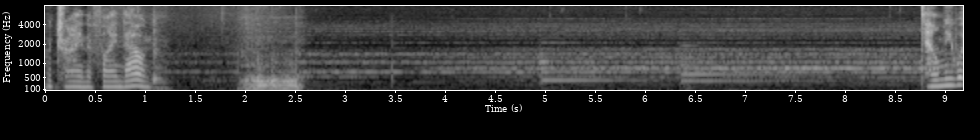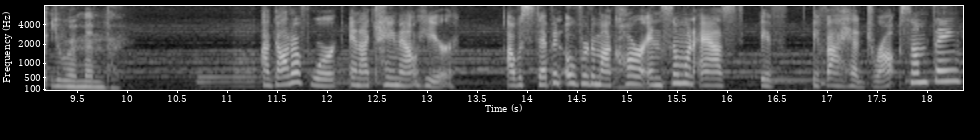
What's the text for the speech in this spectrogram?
We're trying to find out. Tell me what you remember. I got off work and I came out here. I was stepping over to my car and someone asked if if I had dropped something.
